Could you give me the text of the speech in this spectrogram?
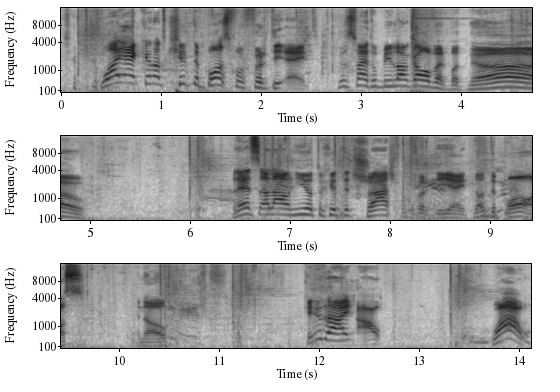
Why I cannot kill the boss for 38? This fight will be long over, but no! Let's allow Neo to hit the trash for 38, not the boss. You know. Can you die? Ow. Wow!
